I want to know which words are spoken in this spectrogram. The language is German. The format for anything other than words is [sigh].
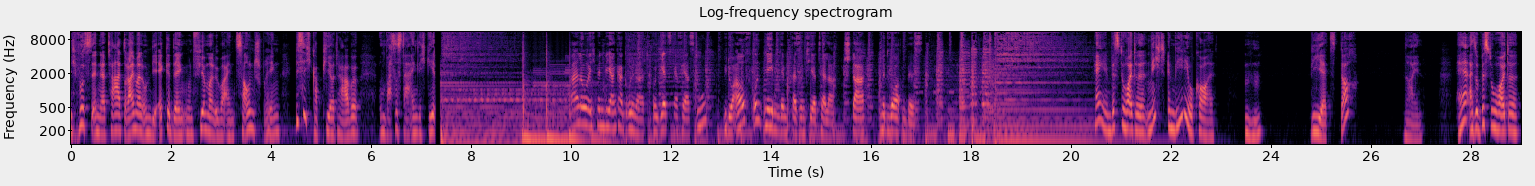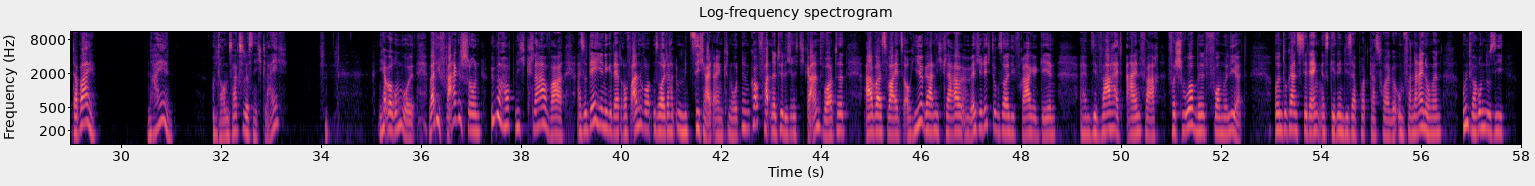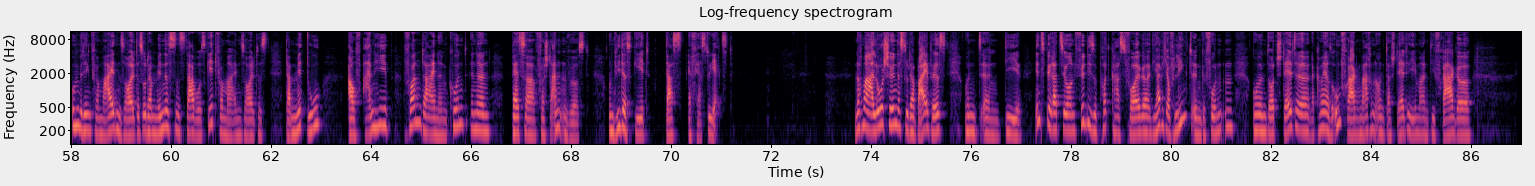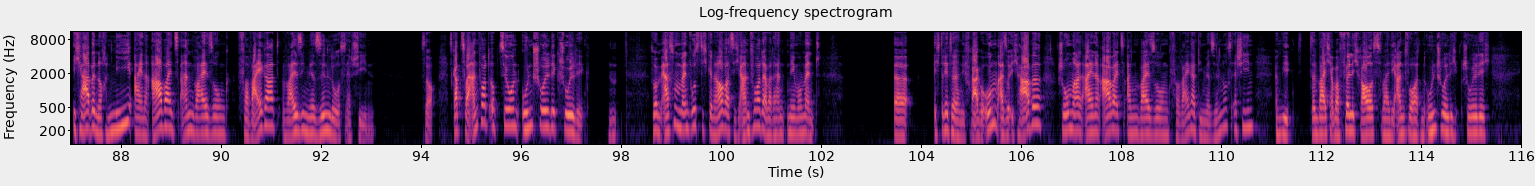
Ich musste in der Tat dreimal um die Ecke denken und viermal über einen Zaun springen, bis ich kapiert habe, um was es da eigentlich geht. Hallo, ich bin Bianca Grünert und jetzt erfährst du, wie du auf und neben dem Präsentierteller stark mit Worten bist. Hey, bist du heute nicht im Videocall? Mhm. Wie jetzt? Doch? Nein. Hä? Also bist du heute dabei? Nein. Und warum sagst du das nicht gleich? [laughs] Ja, warum wohl? Weil die Frage schon überhaupt nicht klar war. Also derjenige, der darauf antworten sollte, hat mit Sicherheit einen Knoten im Kopf, hat natürlich richtig geantwortet, aber es war jetzt auch hier gar nicht klar, in welche Richtung soll die Frage gehen. Ähm, sie war halt einfach verschwurbelt formuliert. Und du kannst dir denken, es geht in dieser Podcast-Folge um Verneinungen und warum du sie unbedingt vermeiden solltest oder mindestens da, wo es geht, vermeiden solltest, damit du auf Anhieb von deinen Kundinnen besser verstanden wirst. Und wie das geht, das erfährst du jetzt. Nochmal Hallo, schön, dass du dabei bist. Und ähm, die Inspiration für diese Podcast-Folge, die habe ich auf LinkedIn gefunden. Und dort stellte, da kann man ja so Umfragen machen, und da stellte jemand die Frage, ich habe noch nie eine Arbeitsanweisung verweigert, weil sie mir sinnlos erschien. So, es gab zwei Antwortoptionen, unschuldig, schuldig. Hm. So, im ersten Moment wusste ich genau, was ich antworte, aber dann, nee, Moment. Äh, ich drehte dann die Frage um. Also ich habe schon mal eine Arbeitsanweisung verweigert, die mir sinnlos erschien. Irgendwie, dann war ich aber völlig raus, weil die Antworten unschuldig, schuldig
